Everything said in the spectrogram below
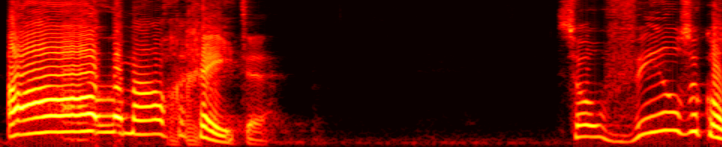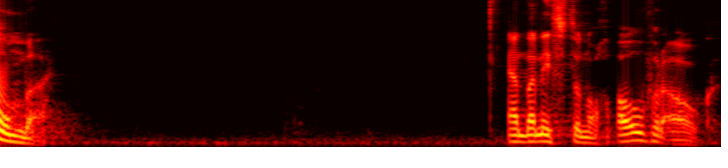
allemaal gegeten. Zoveel ze konden. En dan is het er nog over ook.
